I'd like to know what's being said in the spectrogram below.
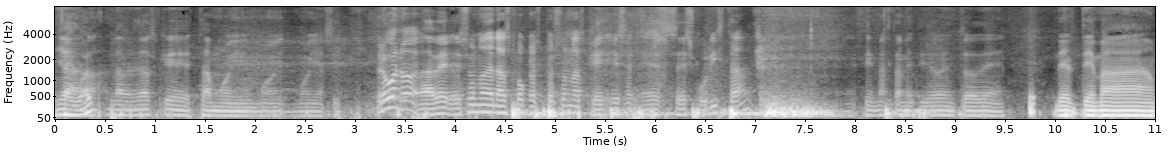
Ya, igual. la verdad es que está muy, muy, muy así. Pero bueno, a ver, es una de las pocas personas que es, es, es jurista, encima está metido dentro de, del tema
